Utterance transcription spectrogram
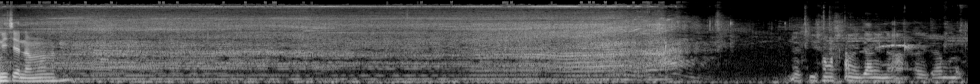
নিচে নামা না। কি সমস্যা আমি জানি না। এটা মূলত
